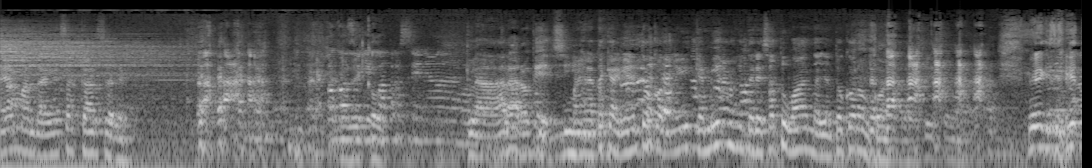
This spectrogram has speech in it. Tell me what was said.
de mandar en esas cárceles. O conseguir. Claro, Claro que sí. Imagínate que alguien en Tocorón y que mira, nos interesa tu banda, ya en Tocorón con Mira que se tú.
